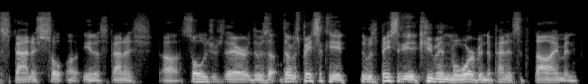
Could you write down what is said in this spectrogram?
the Spanish, uh, you know, Spanish uh, soldiers there. There was a, there was basically a, there was basically a Cuban War of Independence at the time, and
